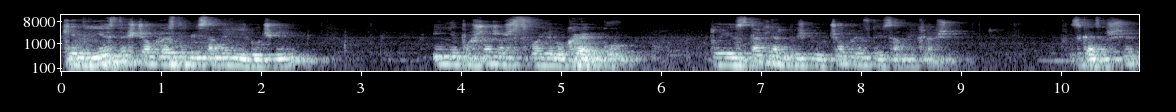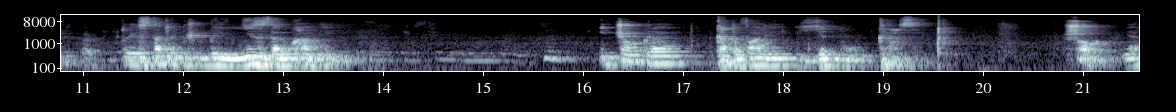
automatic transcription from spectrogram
Kiedy jesteś ciągle z tymi samymi ludźmi i nie poszerzasz swojego kręgu, to jest tak, jakbyś był ciągle w tej samej klasie. Zgadzasz się? To jest tak, jakbyśmy byli niezdaluchami i ciągle katowali jedną klasę. Szok, nie?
